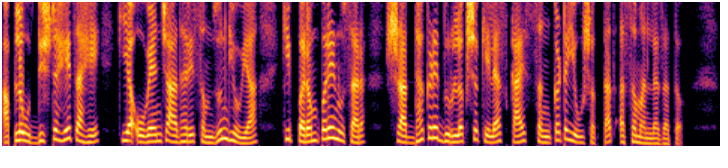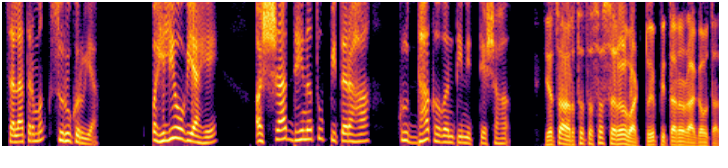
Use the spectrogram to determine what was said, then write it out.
आपलं उद्दिष्ट हेच आहे की या ओव्यांच्या आधारे समजून घेऊया की परंपरेनुसार श्राद्धाकडे दुर्लक्ष केल्यास काय संकट येऊ शकतात असं मानलं जातं. चला तर मग सुरू करूया. पहिली ओवी आहे अश्राद्धेन तू पितरहा क्रुद्धा खवंती नित्यशः. याचा अर्थ तसा सरळ वाटतोय पितर रागवतात.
